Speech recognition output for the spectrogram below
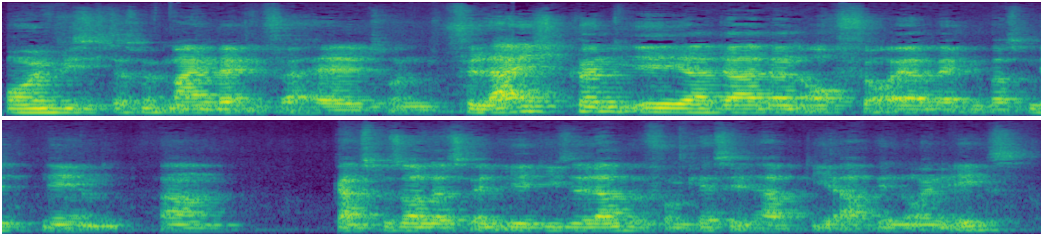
und wie sich das mit meinem Becken verhält. Und vielleicht könnt ihr ja da dann auch für euer Becken was mitnehmen. Ähm, ganz besonders, wenn ihr diese Lampe von Kessil habt, die AP9X, äh,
